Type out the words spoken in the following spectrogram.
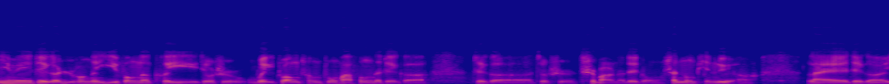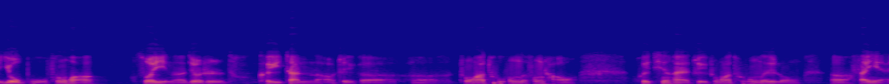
因为这个日蜂跟翼蜂呢，可以就是伪装成中华蜂的这个这个就是翅膀的这种扇动频率啊，来这个诱捕蜂皇，所以呢，就是可以占到这个呃中华土蜂的蜂巢，会侵害这中华土蜂的这种呃繁衍。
